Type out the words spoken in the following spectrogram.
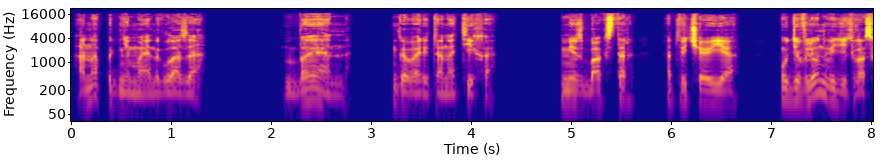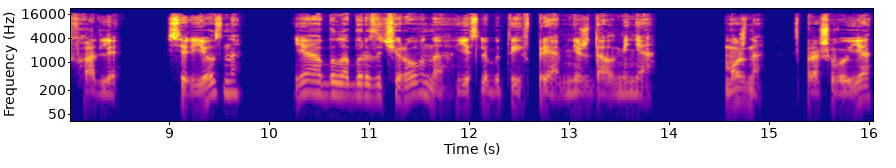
она поднимает глаза. «Бен», — говорит она тихо. «Мисс Бакстер», — отвечаю я, — «удивлен видеть вас в Хадле». «Серьезно? Я была бы разочарована, если бы ты впрямь не ждал меня». «Можно?» — спрашиваю я,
